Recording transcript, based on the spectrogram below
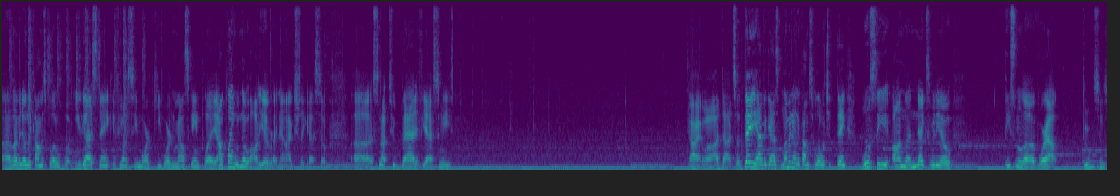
Uh, let me know in the comments below what you guys think. If you want to see more keyboard and mouse gameplay. I'm playing with no audio right now, actually, guys, so uh, it's not too bad if you ask me. Alright, well, I died. So there you have it, guys. Let me know in the comments below what you think. We'll see you on the next video. Peace and love. We're out. Deuces.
